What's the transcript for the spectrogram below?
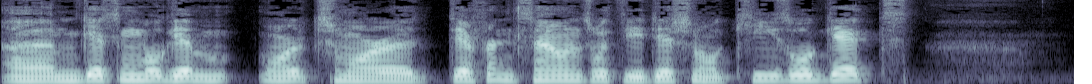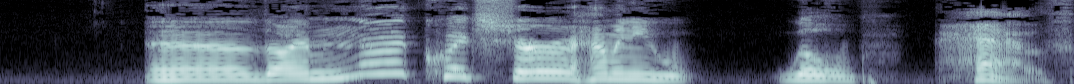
I'm guessing we'll get more more different sounds with the additional keys we'll get. Uh, though I'm not quite sure how many we'll have.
